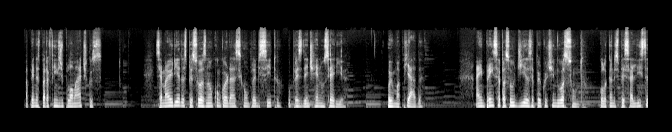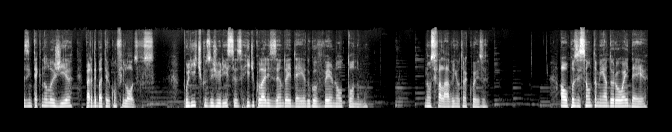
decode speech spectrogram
apenas para fins diplomáticos? Se a maioria das pessoas não concordasse com o plebiscito, o presidente renunciaria. Foi uma piada. A imprensa passou dias repercutindo o assunto, colocando especialistas em tecnologia para debater com filósofos, políticos e juristas ridicularizando a ideia do governo autônomo. Não se falava em outra coisa. A oposição também adorou a ideia,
